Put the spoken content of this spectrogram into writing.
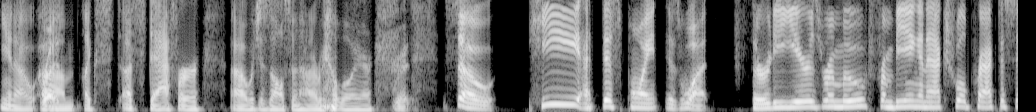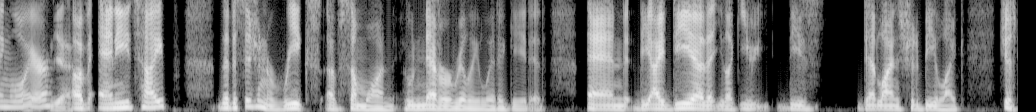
you know, Right. um, like a staffer, uh, which is also not a real lawyer. right. So he, at this point, is what. 30 years removed from being an actual practicing lawyer Yeah. of any type. The decision reeks of someone who never really litigated. And the idea that like you these deadlines should be like just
